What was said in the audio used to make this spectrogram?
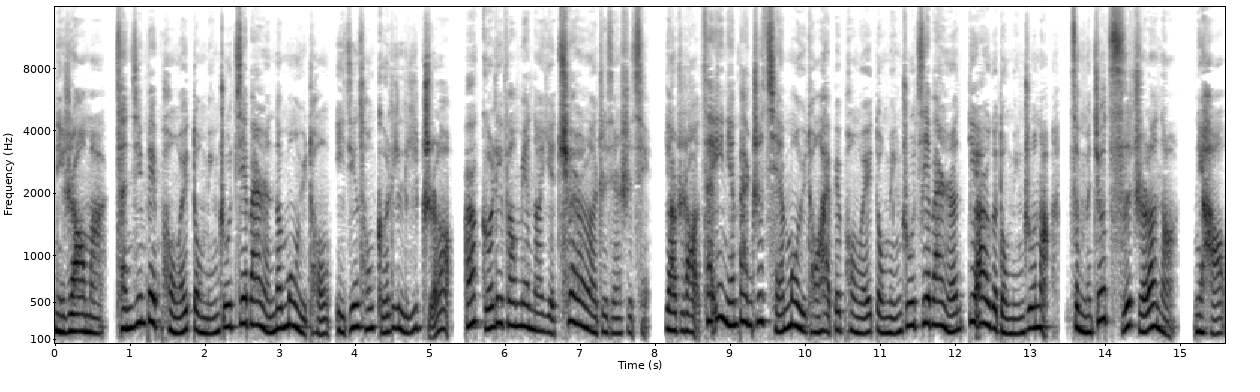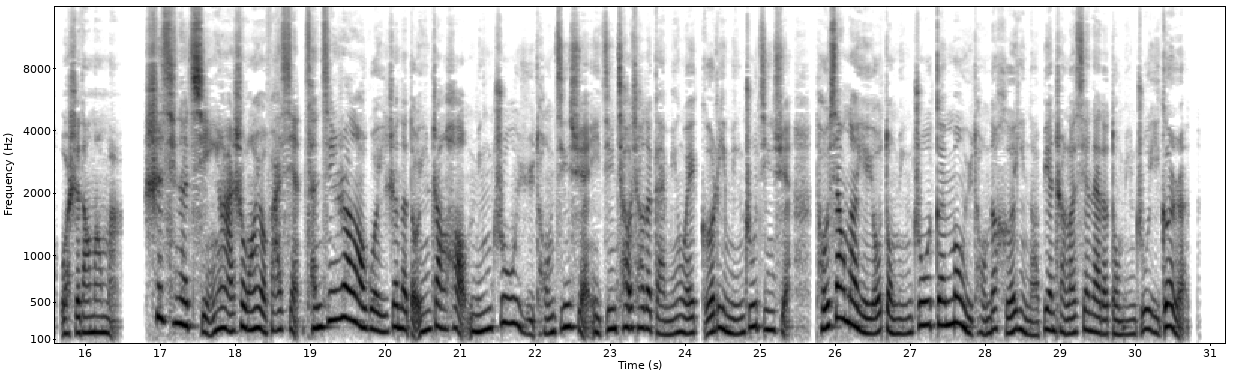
你知道吗？曾经被捧为董明珠接班人的孟羽童已经从格力离职了，而格力方面呢也确认了这件事情。要知道，在一年半之前，孟羽童还被捧为董明珠接班人第二个董明珠呢，怎么就辞职了呢？你好，我是当当马。事情的起因啊，是网友发现，曾经热闹过一阵的抖音账号“明珠雨桐精选”已经悄悄的改名为“格力明珠精选”，头像呢也由董明珠跟孟雨桐的合影呢变成了现在的董明珠一个人。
